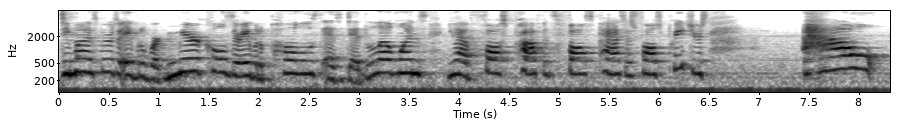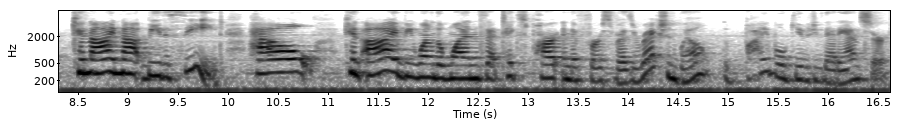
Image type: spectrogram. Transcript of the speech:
demonic spirits are able to work miracles, they're able to pose as dead loved ones, you have false prophets, false pastors, false preachers, how can I not be deceived? How can I be one of the ones that takes part in the first resurrection? Well, the Bible gives you that answer.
